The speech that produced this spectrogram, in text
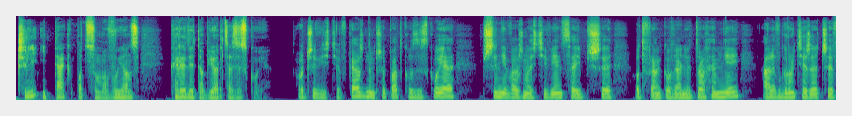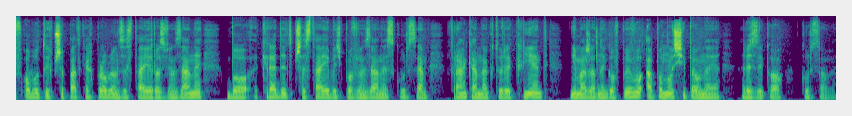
Czyli i tak podsumowując, kredytobiorca zyskuje. Oczywiście, w każdym przypadku zyskuje, przy nieważności więcej, przy odfrankowianiu trochę mniej, ale w gruncie rzeczy w obu tych przypadkach problem zostaje rozwiązany, bo kredyt przestaje być powiązany z kursem franka, na który klient nie ma żadnego wpływu, a ponosi pełne ryzyko kursowe.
